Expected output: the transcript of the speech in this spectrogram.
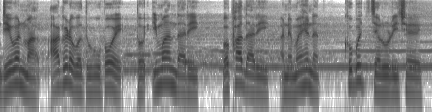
જીવનમાં આગળ વધવું હોય તો ઈમાનદારી, વફાદારી અને મહેનત ખૂબ જ જરૂરી છે.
